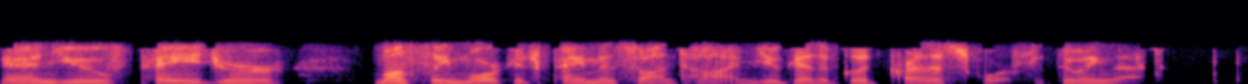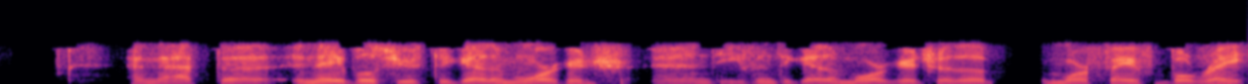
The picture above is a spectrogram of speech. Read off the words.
and you've paid your monthly mortgage payments on time, you get a good credit score for doing that. And that uh, enables you to get a mortgage and even to get a mortgage at a more favorable rate.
